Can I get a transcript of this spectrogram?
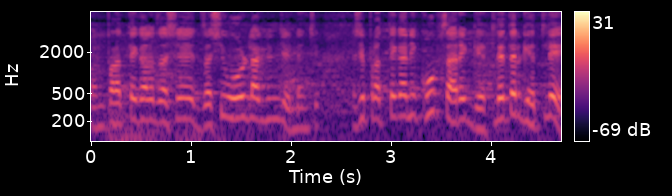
पण प्रत्येकाला जसे जशी ओढ लागली झेंड्यांची तशी प्रत्येकाने खूप सारे घेतले तर घेतले.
